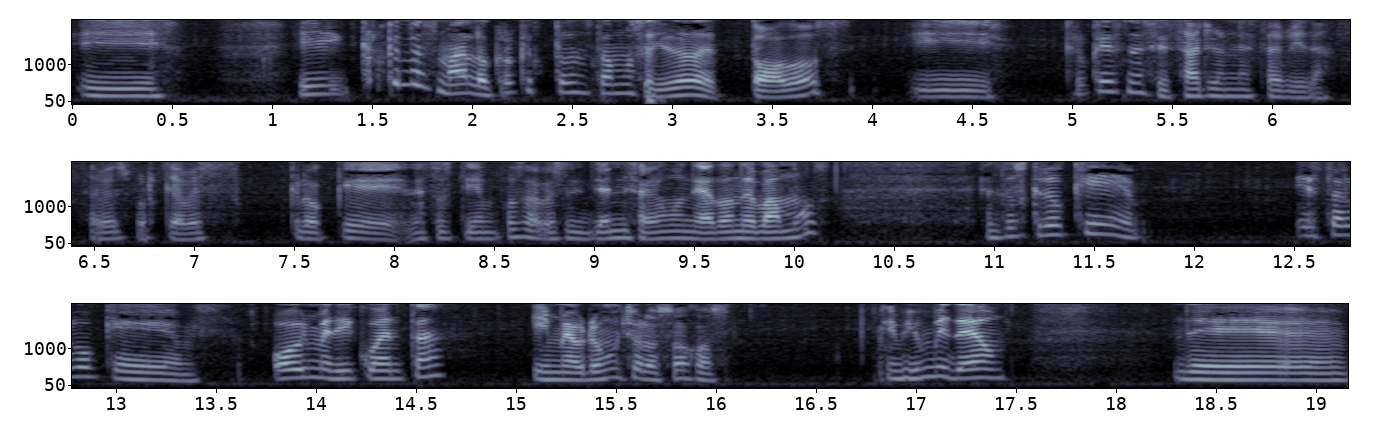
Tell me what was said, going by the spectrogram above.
Y, y creo que no es malo, creo que todos necesitamos ayuda de todos y creo que es necesario en esta vida, ¿sabes? Porque a veces creo que en estos tiempos a veces ya ni sabemos ni a dónde vamos. Entonces creo que es algo que hoy me di cuenta y me abrió mucho los ojos. Y vi un video de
